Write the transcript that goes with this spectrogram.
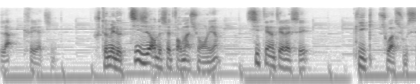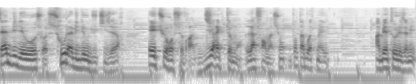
la créatine. Je te mets le teaser de cette formation en lien. Si tu es intéressé, clique soit sous cette vidéo, soit sous la vidéo du teaser et tu recevras directement la formation dans ta boîte mail. A bientôt les amis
